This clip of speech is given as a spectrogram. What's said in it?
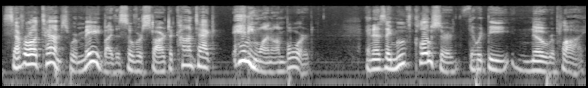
Several attempts were made by the Silver Star to contact anyone on board, and as they moved closer, there would be no reply.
